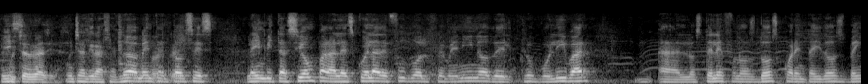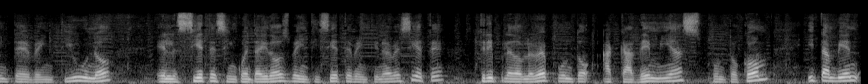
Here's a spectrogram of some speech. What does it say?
Muchas gracias. Muchas gracias. Nuevamente entonces la invitación para la Escuela de Fútbol Femenino del Club Bolívar, a los teléfonos 242-2021, el 752-27297, www.academias.com y también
